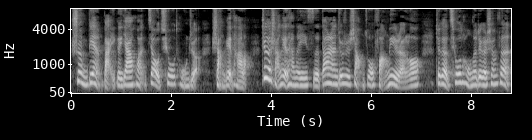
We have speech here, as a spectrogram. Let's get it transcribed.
顺便把一个丫鬟叫秋桐者赏给他了。这个赏给他的意思，当然就是赏做房里人喽。这个秋桐的这个身份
